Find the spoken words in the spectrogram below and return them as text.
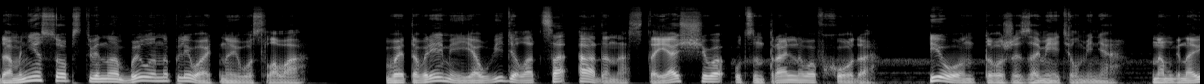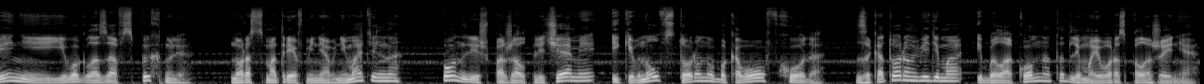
Да мне, собственно, было наплевать на его слова. В это время я увидел отца Адана, стоящего у центрального входа. И он тоже заметил меня. На мгновение его глаза вспыхнули, но, рассмотрев меня внимательно, он лишь пожал плечами и кивнул в сторону бокового входа, за которым, видимо, и была комната для моего расположения.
